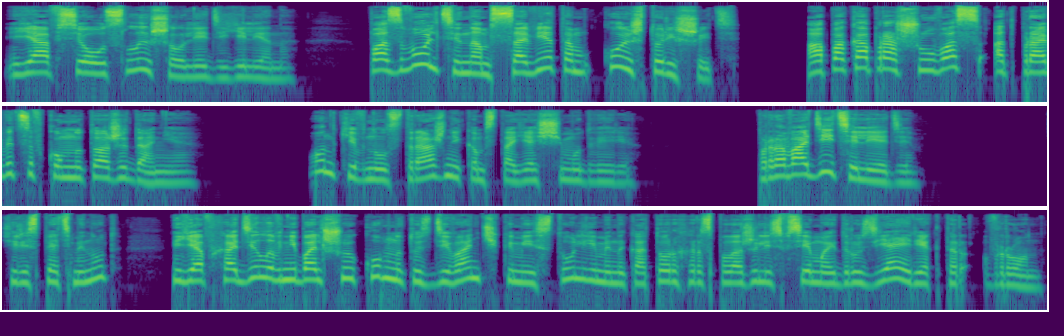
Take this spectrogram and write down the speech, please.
«Я все услышал, леди Елена. Позвольте нам с советом кое-что решить. А пока прошу вас отправиться в комнату ожидания». Он кивнул стражникам, стоящим у двери. «Проводите, леди». Через пять минут я входила в небольшую комнату с диванчиками и стульями, на которых расположились все мои друзья и ректор Врон.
